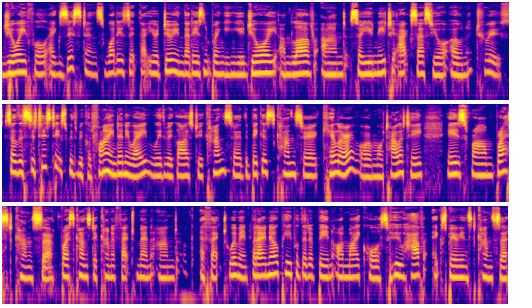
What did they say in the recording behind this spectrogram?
joyful existence. What is it that you're doing that isn't bringing you joy and love? And so you need to access your own truth. So the statistics we could find anyway, with regards to cancer, the biggest cancer killer or mortality is from breast cancer. Breast cancer can affect men and affect women. But I know people that have been on my course who have experienced cancer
